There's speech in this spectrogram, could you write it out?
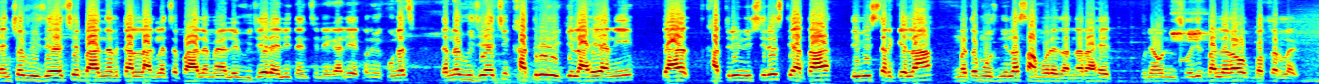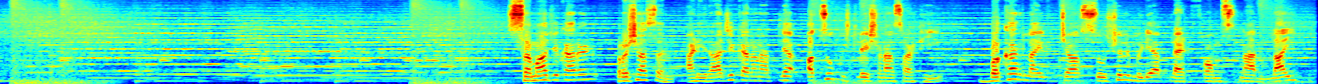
त्यांच्या विजयाचे बॅनर काल लागल्याचं पाहायला मिळाले. विजय रॅली त्यांची निघाली. एकूण एकूणच त्यांना विजयाची खात्री देखील आहे आणि त्या खात्री निश्चितच ते आता तेवीस तारखेला मतमोजणीला सामोरे जाणार आहेत. पुण्याहून विश्वजित बालेराव बकरला समाजकारण प्रशासन आणि राजकारणातल्या अचूक विश्लेषणासाठी बखर लाईव्हच्या सोशल मीडिया प्लॅटफॉर्म्सना लाईक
